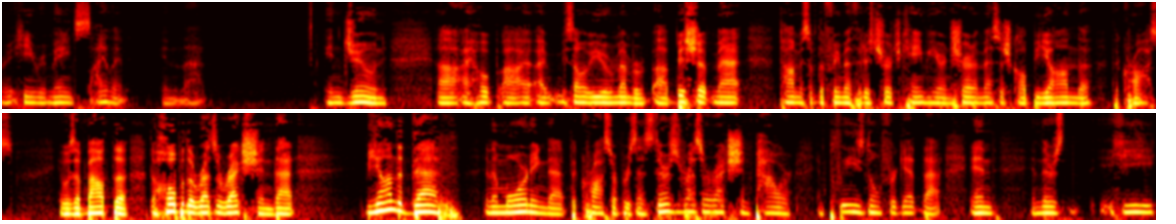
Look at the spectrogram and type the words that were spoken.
He remained silent in that. In June, uh, I hope uh, I, some of you remember uh, Bishop Matt Thomas of the Free Methodist Church came here and shared a message called Beyond the, the Cross It was about the, the hope of the resurrection that beyond the death and the mourning that the cross represents, there's resurrection power. And please don't forget that. And and there's he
